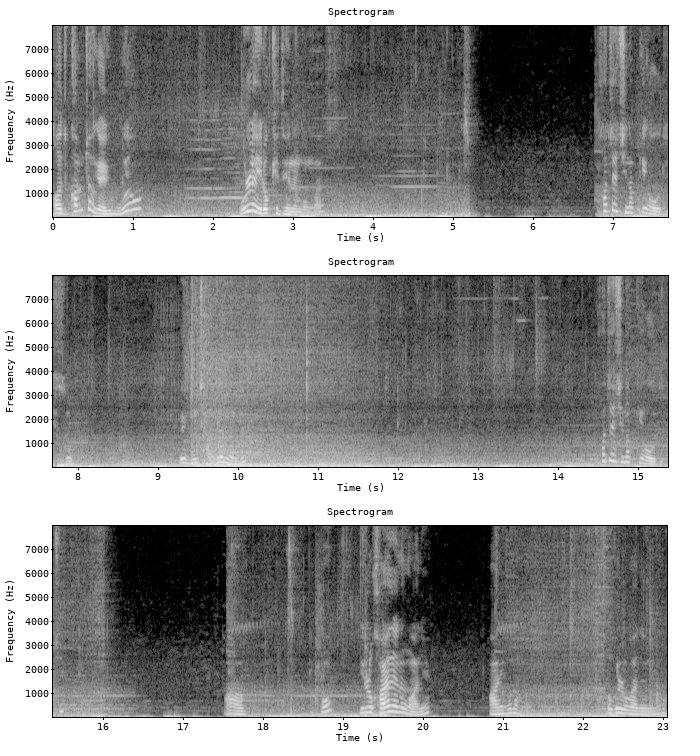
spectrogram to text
아 깜짝이야 이거 뭐야? 원래 이렇게 되는 건가요? 화재 진압기가 어딨어 여기 문 잠겼는데? 화재 진압기가 어딨지? 아, 어? 일로 가야 되는 거 아니에요? 아니구나. 거길로 가야 되는구나.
